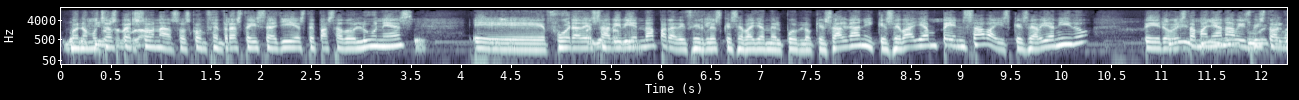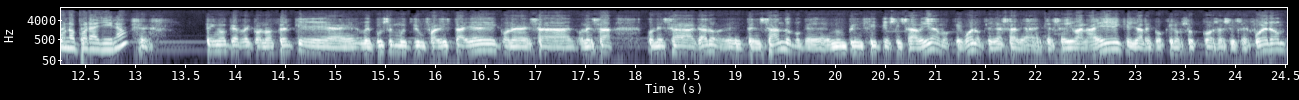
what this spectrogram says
Los Bueno, muchas personas os concentrasteis allí este pasado lunes, eh, fuera de esa también. vivienda, para decirles que se vayan del pueblo, que salgan y que se vayan. Pensabais que se habían ido, pero esta mañana habéis visto alguno por allí, ¿no? tengo que reconocer que eh, me puse muy triunfalista ayer con esa, con esa, con esa, claro, eh, pensando, porque en un principio sí sabíamos que bueno, que ya sabían que se iban ahí, que ya recogieron sus cosas y se fueron.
